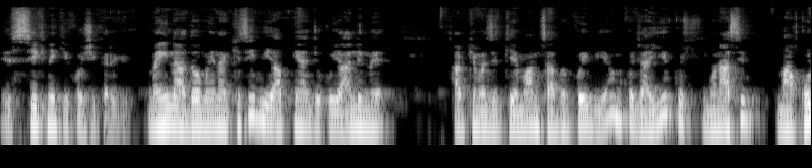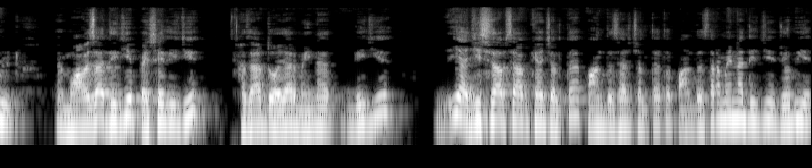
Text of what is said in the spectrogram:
सीखने की कोशिश करेंगे। महीना, दो महीना, किसी भी आपके यहाँ जो कोई आलिम है, आपके मस्जिद के इमाम साहब कोई भी है, उनको जाइए, कुछ मुनासिब, माकूल मुआवजा दीजिए, पैसे दीजिए, हज़ार, दो हज़ार महीना दीजिए या जिस हिसाब से आपके यहाँ चलता है, पाँच दस हज़ार चलता है तो पाँच दस हज़ार महीना दीजिए, जो भी है।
